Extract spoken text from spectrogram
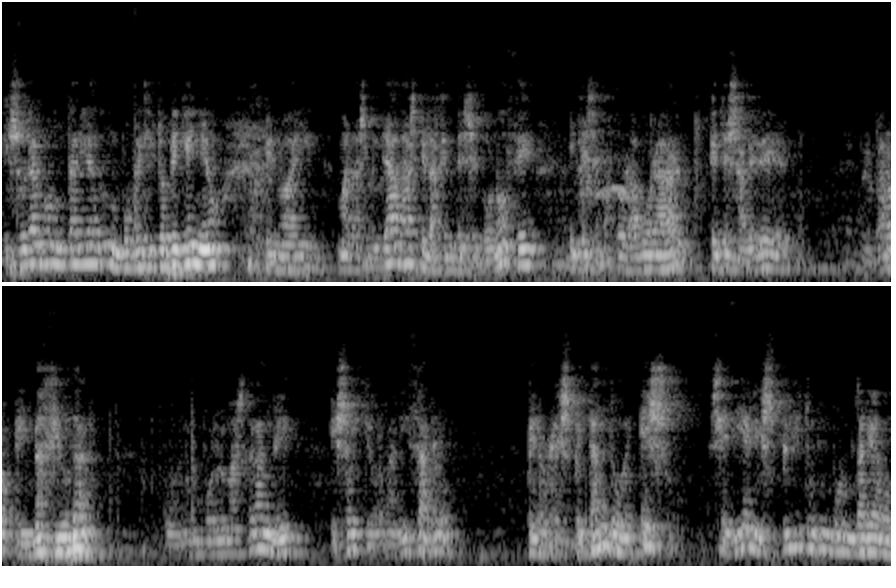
Eso era el voluntariado en un pueblecito pequeño, que no hay malas miradas, que la gente se conoce y que se va a colaborar, que te sale de... Pero claro, en una ciudad o en un pueblo más grande, eso hay que organizarlo, pero respetando eso. Sería el espíritu de un voluntariado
